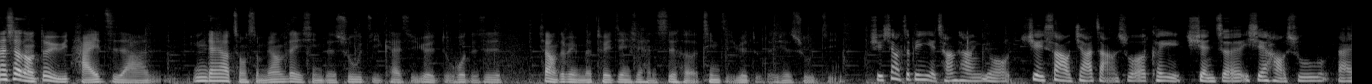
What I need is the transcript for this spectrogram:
那校长对于孩子啊，应该要从什么样类型的书籍开始阅读，或者是校长这边有没有推荐一些很适合亲子阅读的一些书籍？学校这边也常常有介绍家长说，可以选择一些好书来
